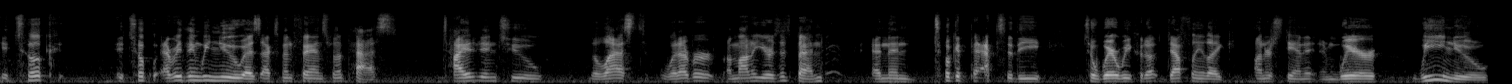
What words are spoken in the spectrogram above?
it took it took everything we knew as X Men fans from the past, tied it into the last whatever amount of years it's been, and then took it back to the to where we could definitely like understand it and where we knew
